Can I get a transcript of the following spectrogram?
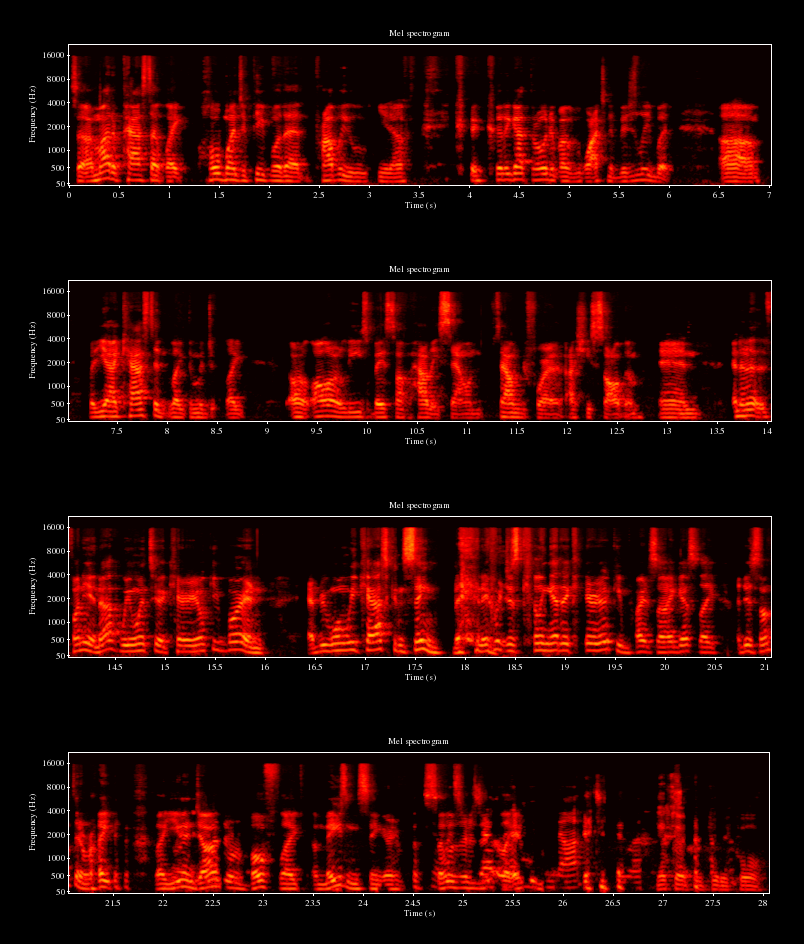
so I might have passed up like a whole bunch of people that probably you know could, have got thrown if I was watching it visually, but um, but yeah, I casted like the like all, our leads based off of how they sound sound before I actually saw them. And and then funny enough, we went to a karaoke bar and everyone we cast can sing. they were just killing at a karaoke bar. So I guess like I did something right. like you and Jonathan were both like amazing singers. so was Rosita. Like everyone- Not That's actually pretty cool.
